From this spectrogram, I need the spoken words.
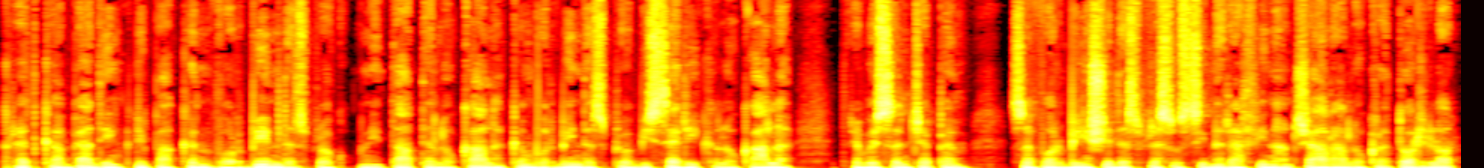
Cred că abia din clipa când vorbim despre o comunitate locală, când vorbim despre o biserică locală, trebuie să începem să vorbim și despre susținerea financiară a lucrătorilor,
